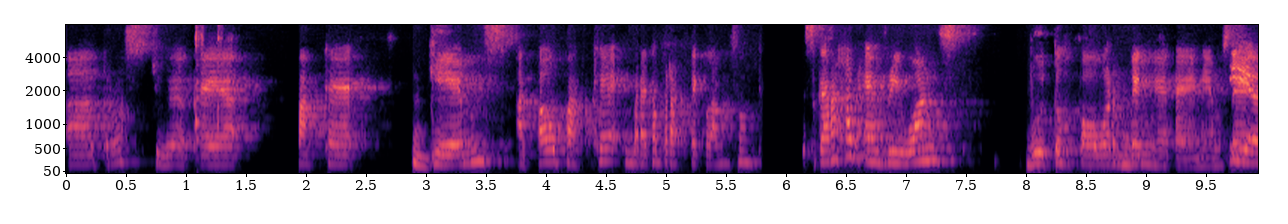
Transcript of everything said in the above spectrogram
Uh, terus juga kayak pakai games atau pakai mereka praktek langsung. Sekarang kan everyone's butuh power bank ya kayaknya. Maksudnya iya,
